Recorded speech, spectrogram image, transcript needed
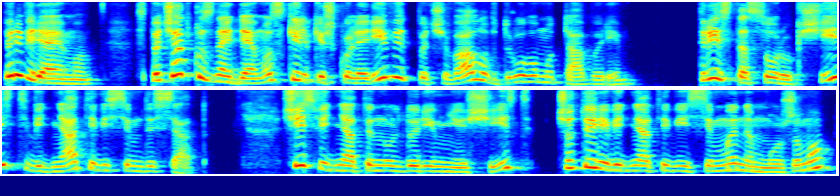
Перевіряємо. Спочатку знайдемо, скільки школярів відпочивало в другому таборі. 346 відняти 80. 6 відняти 0 дорівнює 6. 4 відняти 8 ми не можемо.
